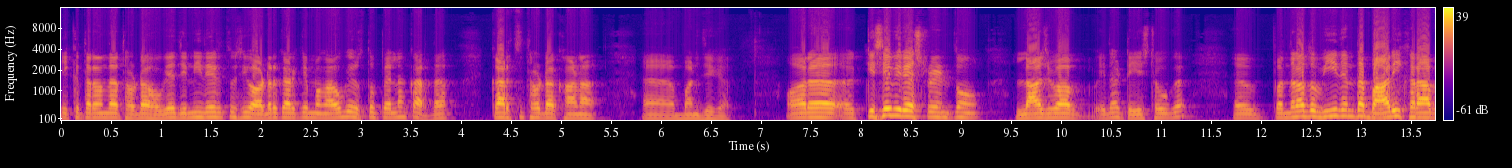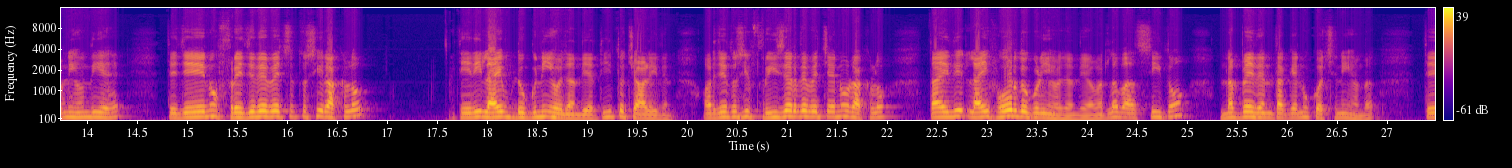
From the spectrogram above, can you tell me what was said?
ਇੱਕ ਤਰ੍ਹਾਂ ਦਾ ਤੁਹਾਡਾ ਹੋ ਗਿਆ। ਜਿੰਨੀ ਦੇਰ ਤੁਸੀਂ ਆਰਡਰ ਕਰਕੇ ਮੰਗਾਓਗੇ ਉਸ ਤੋਂ ਪਹਿਲਾਂ ਘਰ ਦਾ ਘਰ 'ਚ ਤੁਹਾਡਾ ਖਾਣਾ ਬਣ ਜਾਏਗਾ। ਔਰ ਕਿਸੇ ਵੀ ਰੈਸਟੋਰੈਂਟ ਤੋਂ ਲਾਜਵਾਬ ਇਹਦਾ ਟੇਸਟ ਹੋਊਗਾ। ਅ, 15 ਤੋਂ 20 ਦਿਨ ਤਾਂ ਬਾਹਰ ਹੀ ਖਰਾਬ ਨਹੀਂ ਹੁੰਦੀ ਇਹ। ਤੇ ਜੇ ਇਹਨੂੰ ਫ੍ਰਿਜ ਦੇ ਵਿੱਚ ਤੁਸੀਂ ਰੱਖ ਲਓ ਤੇ ਇਹਦੀ ਲਾਈਫ ਦੁੱਗਣੀ ਹੋ ਜਾਂਦੀ ਹੈ 30 ਤੋਂ 40 ਦਿਨ। ਔਰ ਜੇ ਤੁਸੀਂ ਫ੍ਰੀਜ਼ਰ ਦੇ ਵਿੱਚ ਇਹਨੂੰ ਰੱਖ ਲਓ ਤਾਂ ਇਹਦੀ ਲਾਈਫ ਹੋਰ ਦੁੱਗਣੀ ਹੋ ਜਾਂਦੀ ਹੈ। ਮਤਲਬ 80 ਤੋਂ 90 ਦਿਨ ਤੱਕ ਇਹਨੂੰ ਕੁਝ ਨਹੀਂ ਹੁੰਦਾ। ਤੇ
